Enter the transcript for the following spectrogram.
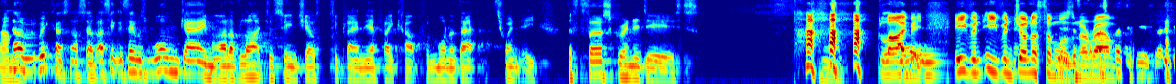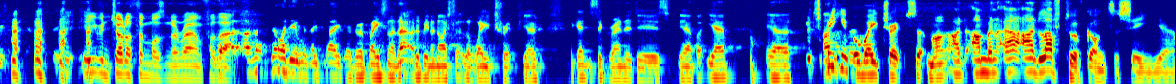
Um, no, Ricoh's nice. I think if there was one game I'd have liked to have seen Chelsea play in the FA Cup from one of that 20, the first Grenadiers Blimey! Even even Jonathan wasn't around. even Jonathan wasn't around for that. I have no idea what they played. Whether a based on that would have been a nice little away trip, you know, against the Grenadiers. Yeah, but yeah. yeah. But speaking of away trips, Mark, I'd, I mean, I'd love to have gone to see uh,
